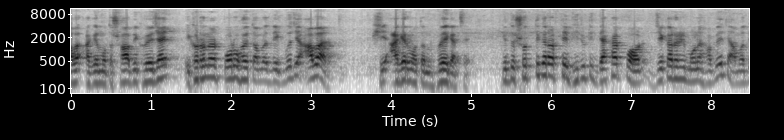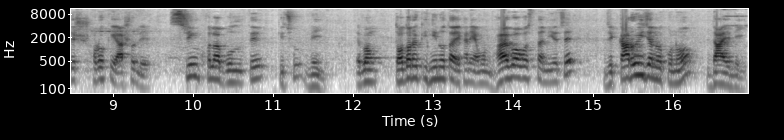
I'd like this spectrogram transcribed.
আবার আগের মতো স্বাভাবিক হয়ে যায়। এই ঘটনার পরও হয়তো আমরা দেখব যে আবার সে আগের মতন হয়ে গেছে। কিন্তু সত্যিকার অর্থে ভিডিওটি দেখার পর যে কারণে মনে হবে যে আমাদের সড়কে আসলে শৃঙ্খলা বলতে কিছু নেই। এবং তদারকিহীনতা এখানে এমন ভয়াবহ অবস্থা নিয়েছে যে কারোই যেন কোনো দায় নেই।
